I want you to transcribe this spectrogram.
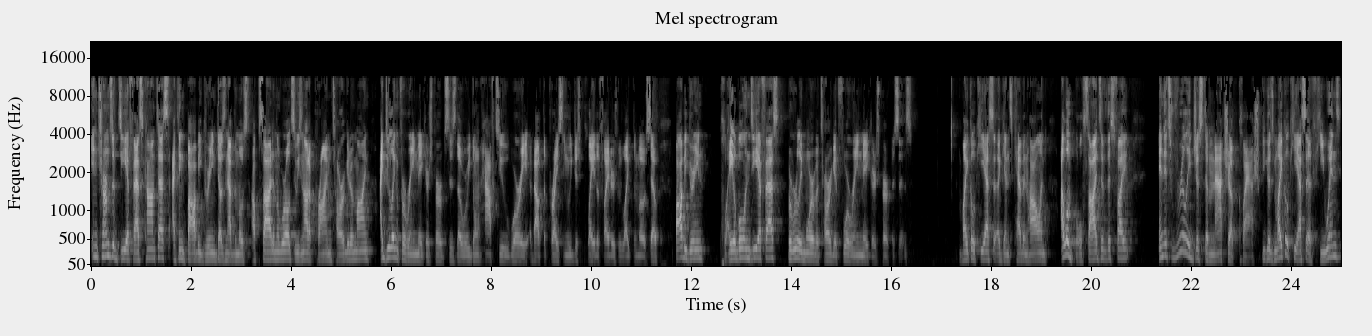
in terms of DFS contest, I think Bobby Green doesn't have the most upside in the world, so he's not a prime target of mine. I do like him for Reignmakers purposes, though, where we don't have to worry about the pricing. We just play the fighters we like the most. So Bobby Green, playable in DFS, but really more of a target for Reignmakers purposes. Michael Chiesa against Kevin Holland. I love both sides of this fight. And it's really just a matchup clash because Michael Chiesa, if he wins,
